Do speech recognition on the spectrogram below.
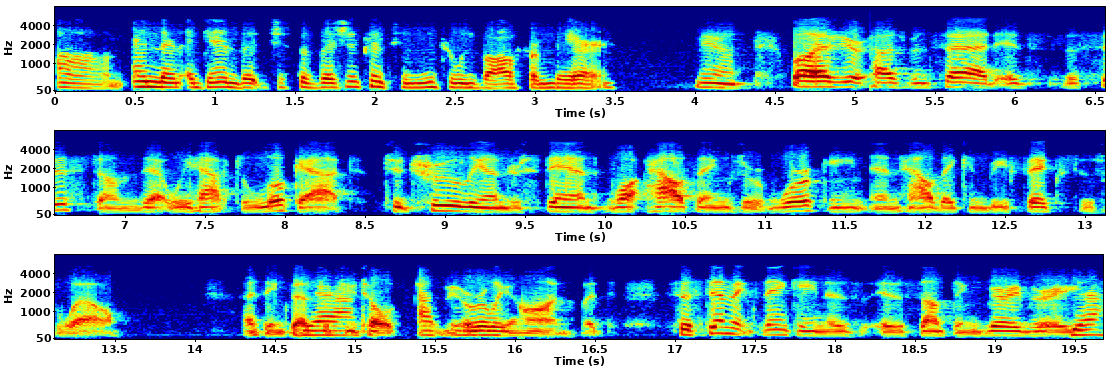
um, and then again, the, just the vision continued to evolve from there. Yeah. Well, as your husband said, it's the system that we have to look at to truly understand what, how things are working and how they can be fixed as well. I think that's yeah, what you told absolutely. me early on. But systemic thinking is is something very very yeah.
